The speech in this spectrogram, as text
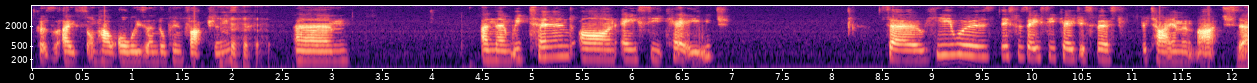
because I somehow always end up in factions. um, and then we turned on AC Cage. So he was. This was AC Cage's first retirement match, so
